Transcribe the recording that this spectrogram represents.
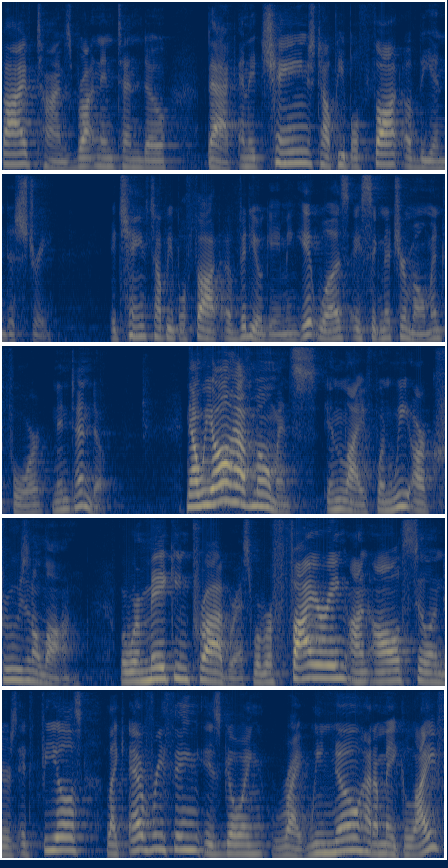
Five times brought Nintendo back. And it changed how people thought of the industry. It changed how people thought of video gaming. It was a signature moment for Nintendo. Now, we all have moments in life when we are cruising along, where we're making progress, where we're firing on all cylinders. It feels like everything is going right. We know how to make life,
